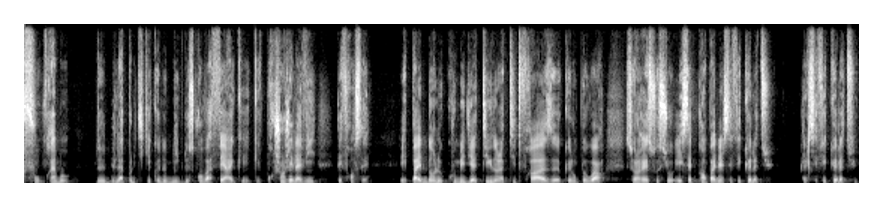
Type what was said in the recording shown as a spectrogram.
fond vraiment, de, la politique économique, de ce qu'on va faire pour changer la vie des Français. Et pas être dans le coup médiatique, dans la petite phrase que l'on peut voir sur les réseaux sociaux. Et cette campagne, elle s'est fait que là-dessus. Elle s'est fait que là-dessus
